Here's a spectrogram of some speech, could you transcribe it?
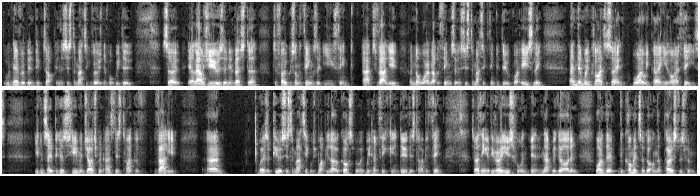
that would never have been picked up in the systematic version of what we do. So it allows you as an investor to focus on the things that you think adds value and not worry about the things that a systematic thing could do quite easily. And then when clients are saying, why are we paying you higher fees? You can say, because human judgment adds this type of value. Um, whereas a pure systematic, which might be lower cost, but we don't think it can do this type of thing. So I think it'd be very useful in, in, in, that regard. And one of the, the comments I got on the post was from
